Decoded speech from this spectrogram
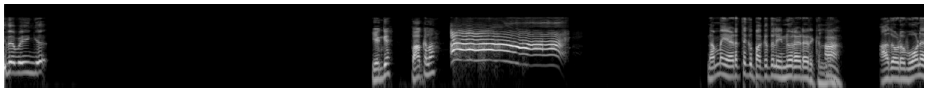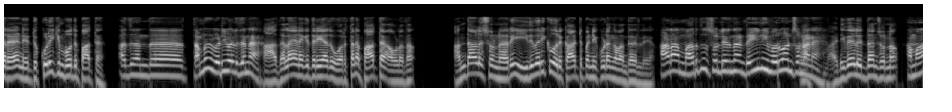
இத வைங்க. எங்க? பார்க்கலாம். நம்ம இடத்துக்கு பக்கத்துல இன்னொரு இடம் இருக்குல்ல. அதோட ஓனரை நேத்து குளிக்கும் போது பார்த்தேன். அது அந்த தமிழ் வடிவேலு தானே? அதெல்லாம் எனக்கு தெரியாது. ஒருத்தனை பார்த்தேன் அவ்வளவுதான். அந்த ஆளு சொன்னாரு இது வரைக்கும் ஒரு காட்டு பண்ணி கூட அங்க வந்தது இல்லையா? ஆனா மருது சொல்லியிருந்தான் டெய்லி வருவான்னு சொன்னானே. வடிவேலு இதுதான் சொன்னான். ஆமா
